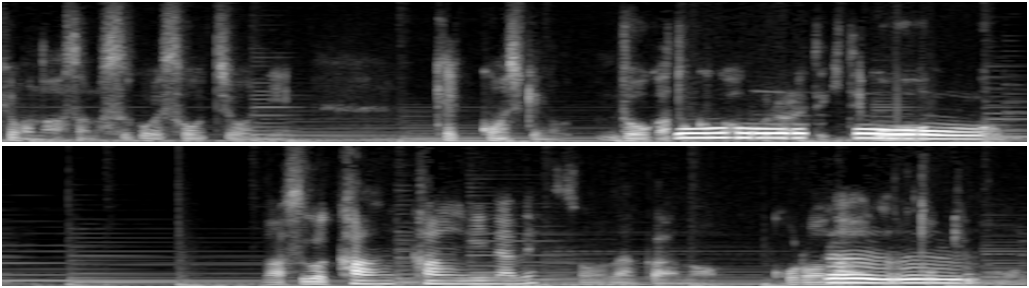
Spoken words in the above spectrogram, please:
今日の朝のすごい早朝に結婚式の動画とかが送られてきてまあ、すごい簡簡易なねそのなんかあのコロナの時の、え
